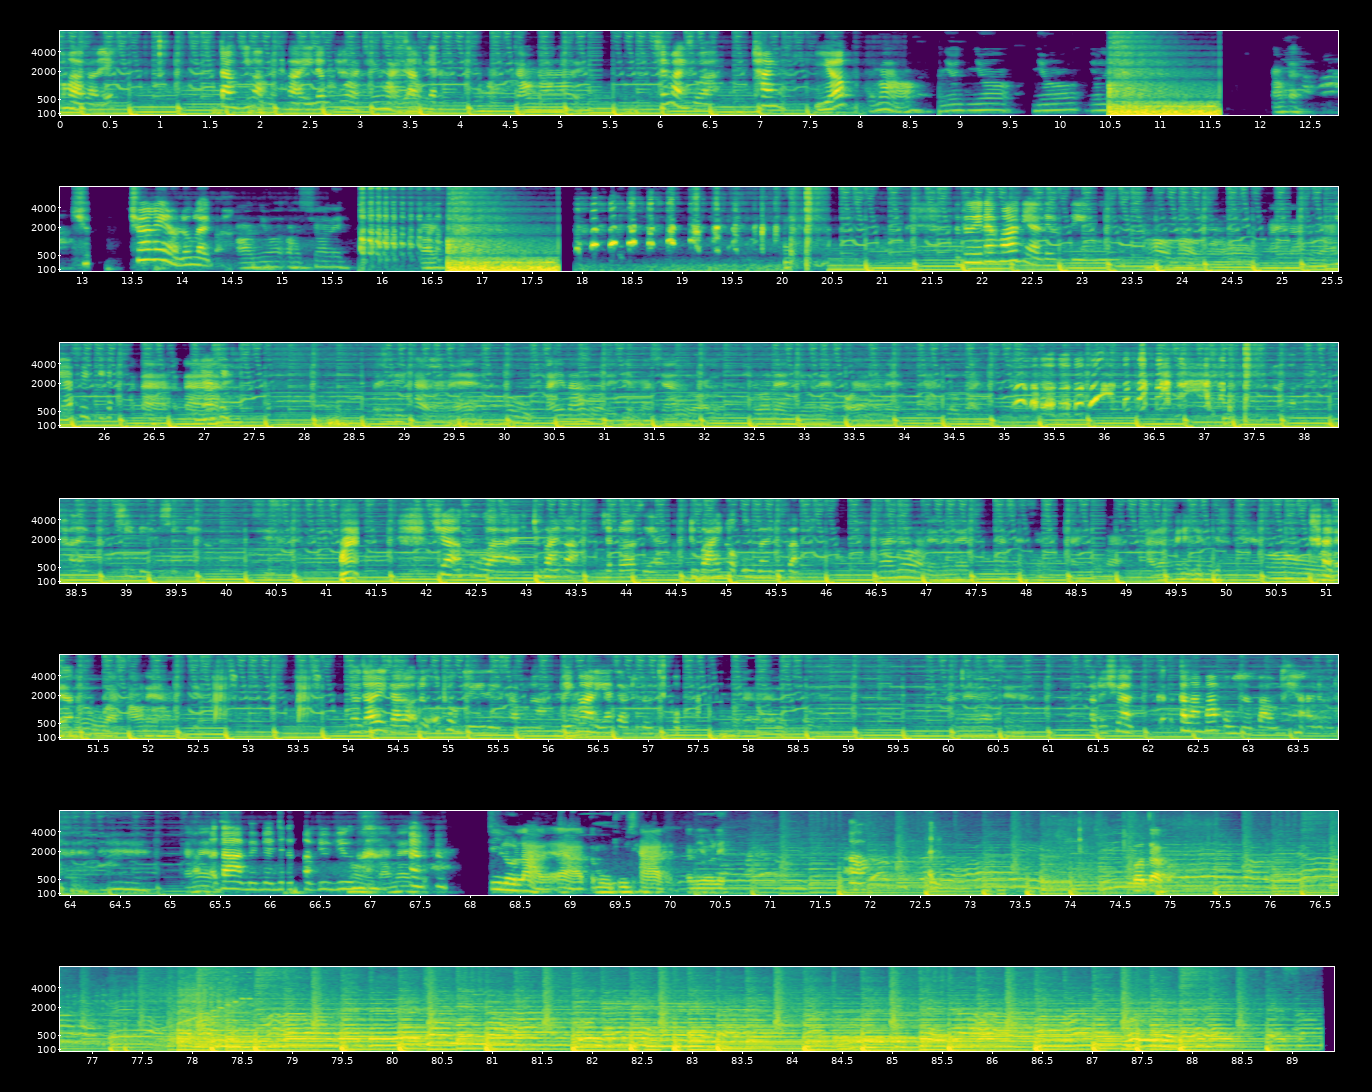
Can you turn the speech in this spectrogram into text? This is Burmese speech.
không phải vậy tao chỉ bảo vậy đâu. Chứ mà chính mày tao à? nhận. Nhưng mà tao nó đấy. Chứ mày rồi thay yep thế mà hả? Nhớ nhớ nhớ nhớ lên. Cảm ơn Surely nó look like à? Nhớ à surely rồi tụi nó bắt nhà được điều không không không. Ai ra rồi giá sẽ kia. Ta ta. Giá sẽ လို့ရှွန်းနဲ့ညွနဲ့ခေါ်ရတယ်နဲ့ချာလောက်လိုက်ထားလိုက်ပါရှိသေးတယ်ရှိသေးတယ်ရှိချွန်းအခုကဒူဘိုင်းမှာကျွန်တော်စီရဒူဘိုင်းတော့အူမန်တို့ကငါရောလည်းနည်းနည်းဆင်ဆင်အဲ့လိုပဲအဲ့လိုပဲယူဟိုအဲ့လိုကဆောင်းနေတာပြင်ယောက်ျားတွေကျတော့အဲ့လိုအထုပ်ကလေးတွေဆောင်းတာမိန်းမတွေကကြောက်တယ်လို့ချုပ် ဆိုတော့ချွန်းကကလာမပုံစံပေါင်းတယ်အဲ့လိုဒါပေမဲ့အသားမြင်မြင်မြင်ပြူပြူဟုတ်ဒါပေမဲ့ကြည့်လို့လာတယ်အဲ့ဒါတမှုထူးခြားတယ်တစ်မျိုးလေးအော်ဟုတ်တယ်ပေါ့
